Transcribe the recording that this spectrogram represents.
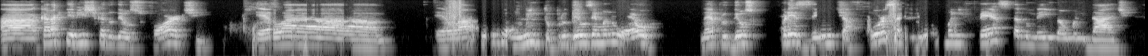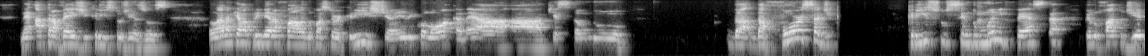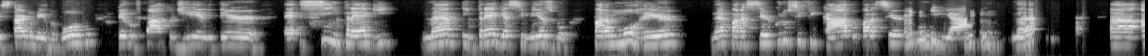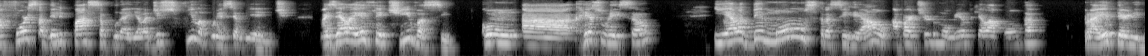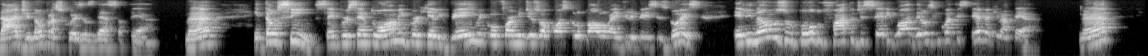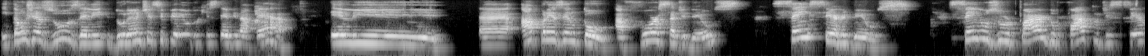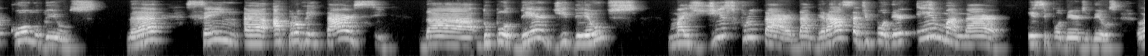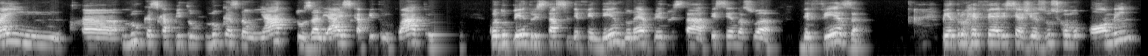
A característica do Deus forte, ela, ela aponta muito para o Deus Emanuel, né, para o Deus presente, a força de manifesta no meio da humanidade, né, através de Cristo Jesus. Lá naquela primeira fala do pastor Christian, ele coloca né, a, a questão do, da, da força de Cristo sendo manifesta pelo fato de ele estar no meio do povo, pelo fato de ele ter é, se entregue, né, entregue a si mesmo para morrer, né, para ser crucificado, para ser humilhado, né, a, força dele passa por aí, ela desfila por esse ambiente, mas ela efetiva-se com a ressurreição e ela demonstra-se real a partir do momento que ela aponta para a eternidade, não para as coisas dessa terra, né? Então, sim, 100% homem, porque ele veio, e conforme diz o apóstolo Paulo lá em Filipenses 2, ele não usurpou do fato de ser igual a Deus enquanto esteve aqui na terra, né? Então Jesus, ele durante esse período que esteve na Terra, ele é, apresentou a força de Deus sem ser Deus, sem usurpar do fato de ser como Deus, né? Sem uh, aproveitar-se da, do poder de Deus, mas desfrutar da graça de poder emanar esse poder de Deus. Lá em uh, Lucas, capítulo, Lucas não, em Atos, aliás, capítulo 4, quando Pedro está se defendendo, né? Pedro está tecendo a sua defesa. Pedro refere-se a Jesus como homem,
